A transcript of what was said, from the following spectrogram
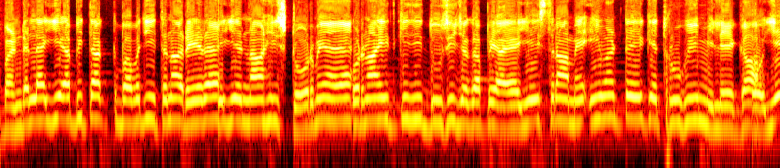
बंडल है, ये अभी तक बाबा जी इतना रेयर है ये ना ही स्टोर में आया और ना ही किसी दूसरी जगह पे आया ये इस तरह हमें इवेंट के थ्रू ही मिलेगा। तो ये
